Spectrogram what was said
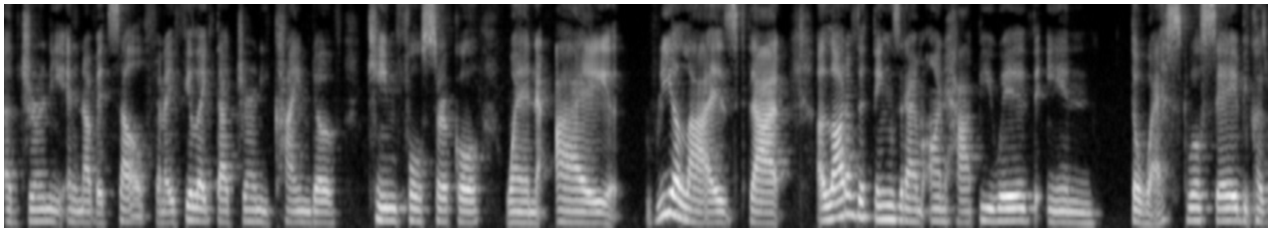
a journey in and of itself. And I feel like that journey kind of came full circle when I realized that a lot of the things that I'm unhappy with in the West, we'll say, because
